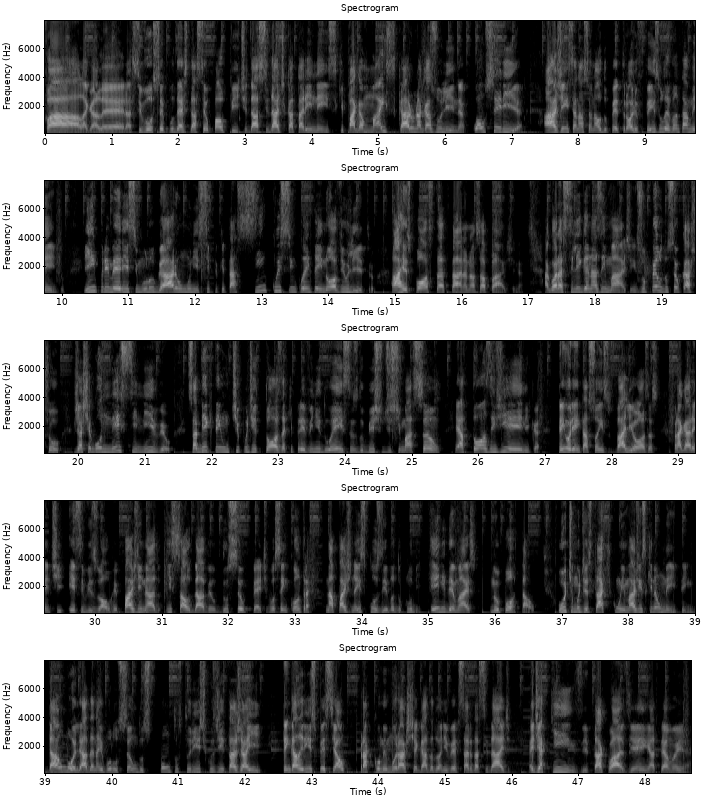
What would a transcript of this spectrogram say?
Fala galera, se você pudesse dar seu palpite da cidade catarinense que paga mais caro na gasolina, qual seria? A Agência Nacional do Petróleo fez o levantamento. Em primeiríssimo lugar, um município que está 5,59 o litro. A resposta está na nossa página. Agora se liga nas imagens. O pelo do seu cachorro já chegou nesse nível? Sabia que tem um tipo de tosa que previne doenças do bicho de estimação? É a tosa higiênica. Tem orientações valiosas para garantir esse visual repaginado e saudável do seu pet. Você encontra na página exclusiva do Clube ND+, no portal. Último destaque com imagens que não mentem. Dá uma olhada na evolução dos pontos turísticos de Itajaí. Tem galeria especial para comemorar a chegada do aniversário da cidade? É dia 15, tá quase, hein? Até amanhã.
